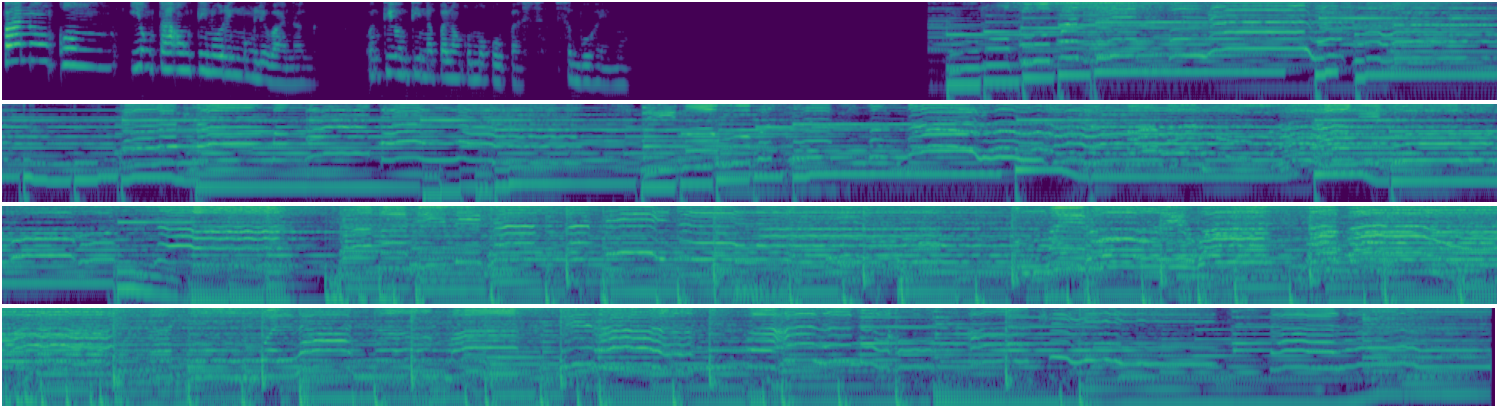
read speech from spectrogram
Paano kung yung taong tinuring mong liwanag, unti-unti na palang kumukupas sa buhay mo? Kung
